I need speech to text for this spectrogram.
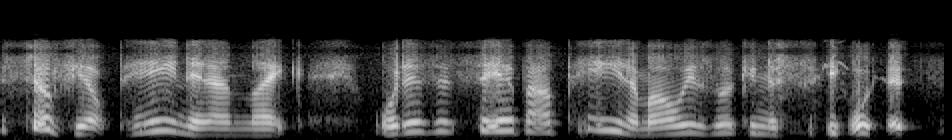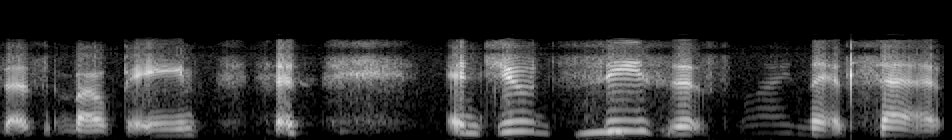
I still feel pain and I'm like, what does it say about pain? I'm always looking to see what it says about pain. and Jude mm-hmm. sees this line that says,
